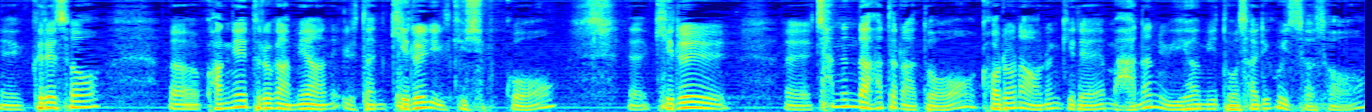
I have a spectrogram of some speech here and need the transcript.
예, 그래서 어, 광야에 들어가면 일단 길을 잃기 쉽고 예, 길을 예, 찾는다 하더라도 걸어 나오는 길에 많은 위험이 도사리고 있어서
